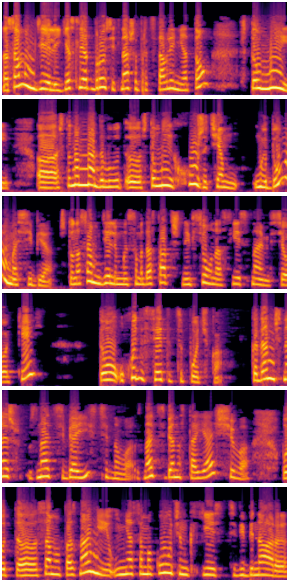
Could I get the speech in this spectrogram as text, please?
На самом деле, если отбросить наше представление о том, что мы, э, что нам надо, э, что мы хуже, чем мы думаем о себе, что на самом деле мы самодостаточны и все у нас есть с нами, все окей, то уходит вся эта цепочка. Когда начинаешь знать себя истинного, знать себя настоящего, вот э, самопознание, у меня самокоучинг есть, вебинары,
